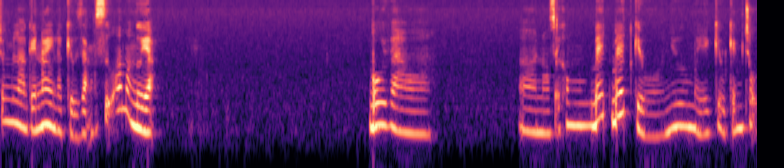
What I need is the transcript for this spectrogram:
Chung là cái này là kiểu dạng sữa mọi người ạ. Bôi vào à, Nó sẽ không bết bết kiểu như mấy kiểu kem trộn.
